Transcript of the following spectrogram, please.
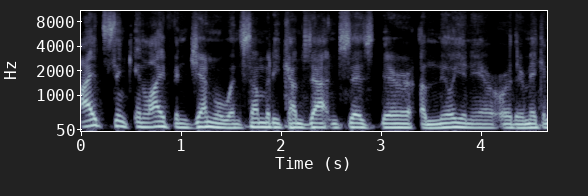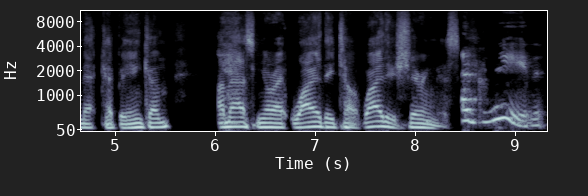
I think in life in general, when somebody comes out and says they're a millionaire or they're making that type of income, I'm asking, all right, why are they telling, why are they sharing this? Agreed.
